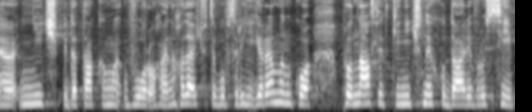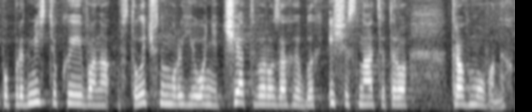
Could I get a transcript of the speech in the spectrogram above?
е, ніч під атаками ворога. Я нагадаю, що це був Сергій Єременко про наслідки нічних ударів Росії по передмістю Києва на в столичному регіоні. Четверо загиблих і 16 травмованих.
